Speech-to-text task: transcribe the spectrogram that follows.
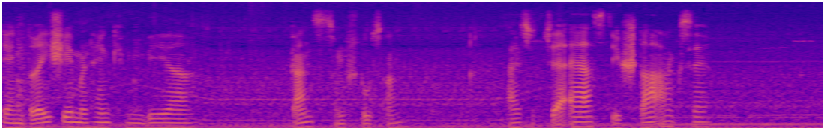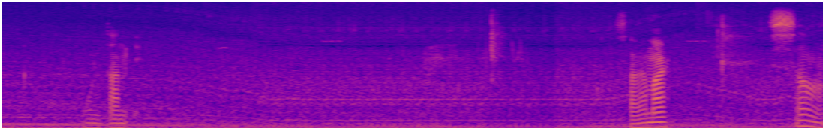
Den Drehschemel hängen wir ganz zum Schluss an. Also zuerst die Starrachse und dann sag mal so.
